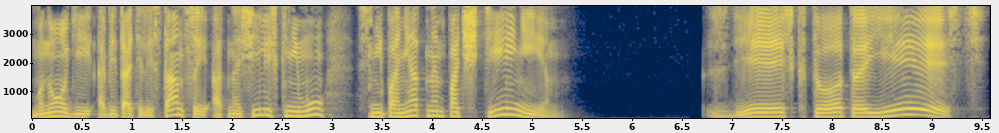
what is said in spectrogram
многие обитатели станции относились к нему с непонятным почтением. «Здесь кто-то есть!»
